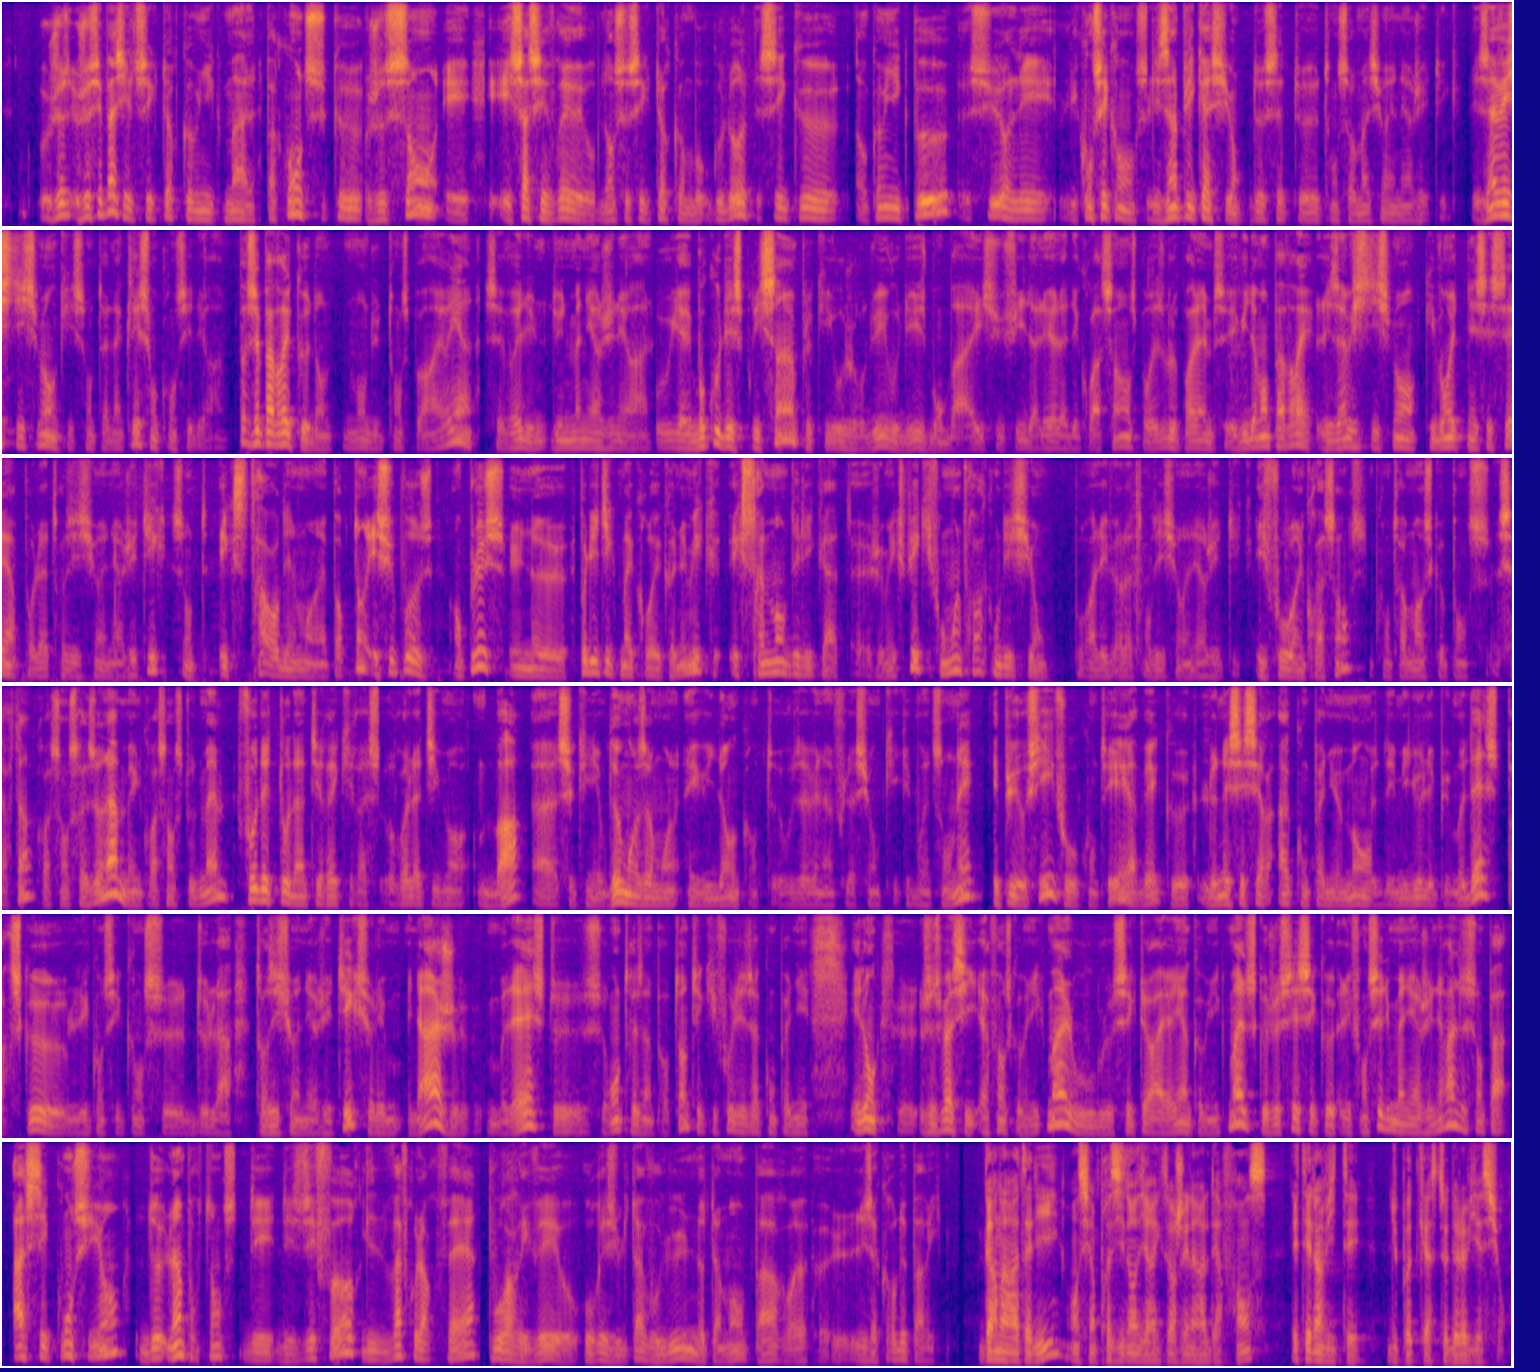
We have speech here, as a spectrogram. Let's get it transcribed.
je ne sais pas si le secteur communique mal. Par contre, ce que je sens, et, ça c'est vrai dans ce secteur comme beaucoup d'autres, c'est qu'on communique peu sur les, conséquences, les implications de cette euh, transformation énergétique. Les investissements qui sont à la clé sont considérables. Ce n'est pas vrai que dans le monde du transport aérien, c'est vrai d'une manière générale. Où il y a beaucoup d'esprits simples qui aujourd'hui vous disent bon bah il suffit d'aller à la décroissance pour résoudre le problème. C'est évidemment pas vrai. Les investissements qui vont être nécessaires pour la transition énergétique sont extraordinairement importants et supposent en plus une politique macroéconomique extrêmement délicate. Euh, je m'explique, il faut au moins trois conditions pour aller vers la transition énergétique. Il faut une croissance, contrairement à ce que pensent certains, croissance raisonnable, mais une croissance tout de même. Il faut des taux d'intérêt qui restent relativement bas, euh, ce qui est de moins en moins évident quand vous avez l'inflation qui est moins de son nez. Et puis aussi, il faut compter avec euh, le nécessaire accompagnement des milieux les plus modestes, parce que les conséquences de la transition énergétique sur les ménages modestes seront très importantes et qu'il faut les accompagner. Et donc, euh, je ne sais pas si Air France communique mal ou le secteur aérien communique mal. Ce que je sais, c'est que les Français, d'une manière générale, ne sont pas assez conscients de l'importance des, efforts qu'il va falloir faire pour arriver aux résultats voulus, notamment par euh, les accords de Paris. Bernard Attali, ancien président directeur général d'Air France, était l'invité du podcast de l'aviation.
